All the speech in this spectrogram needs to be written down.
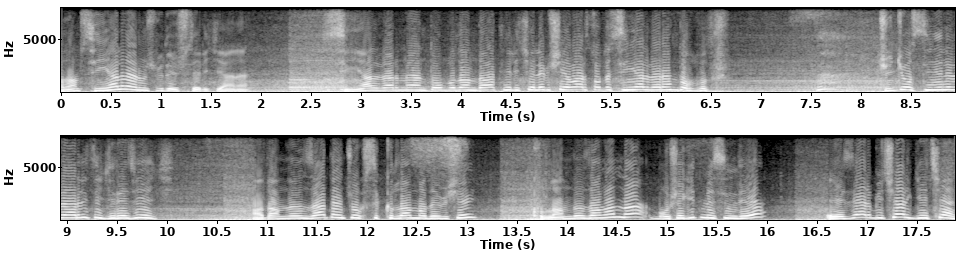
Adam sinyal vermiş bir de üstelik yani. Sinyal vermeyen Doblo'dan daha tehlikeli bir şey varsa o da sinyal veren Doblo'dur. Çünkü o sinyali verdiyse girecek. Adamların zaten çok sık kullanmadığı bir şey. Kullandığı zaman da boşa gitmesin diye ezer biçer geçer.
